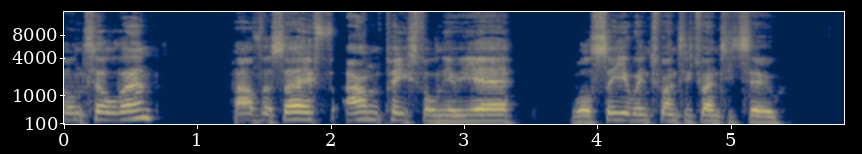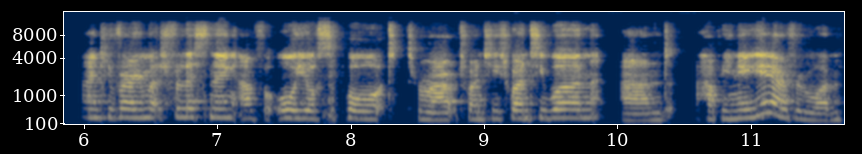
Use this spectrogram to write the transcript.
Until then, have a safe and peaceful new year. We'll see you in 2022. Thank you very much for listening and for all your support throughout 2021 and Happy New Year, everyone.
